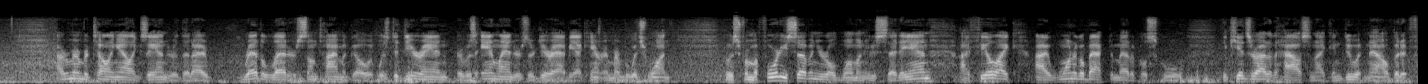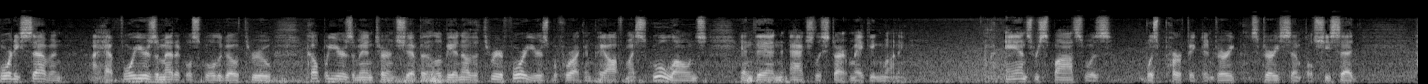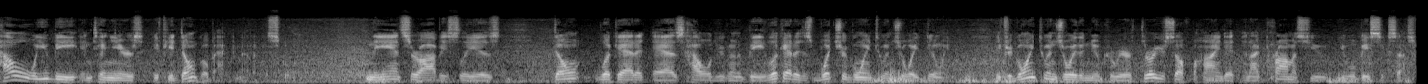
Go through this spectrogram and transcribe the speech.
I remember telling Alexandra that I read a letter some time ago. It was to Dear Ann, or it was Ann Landers or Dear Abby. I can't remember which one. It was from a 47-year-old woman who said, Ann, I feel like I want to go back to medical school. The kids are out of the house and I can do it now. But at 47, I have four years of medical school to go through, a couple years of internship, and it'll be another three or four years before I can pay off my school loans and then actually start making money. Ann's response was was perfect and very very simple. She said, "How old will you be in 10 years if you don't go back to medical school?" And the answer obviously is don't look at it as how old you're going to be. Look at it as what you're going to enjoy doing. If you're going to enjoy the new career, throw yourself behind it, and I promise you, you will be successful.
